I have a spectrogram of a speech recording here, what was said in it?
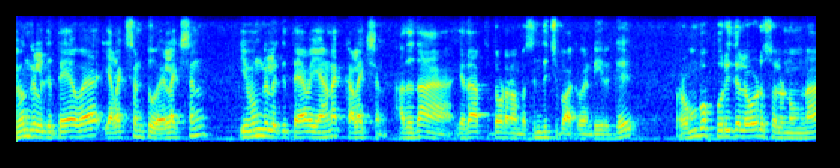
இவங்களுக்கு தேவை எலெக்ஷன் டு எலெக்ஷன் இவங்களுக்கு தேவையான கலெக்ஷன் அதுதான் யதார்த்தத்தோடு நம்ம சிந்திச்சு பார்க்க வேண்டியிருக்கு. ரொம்ப புரிதலோடு சொல்லணும்னா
